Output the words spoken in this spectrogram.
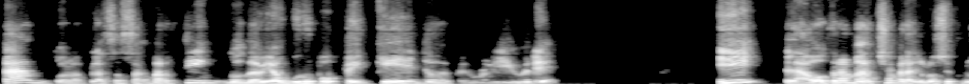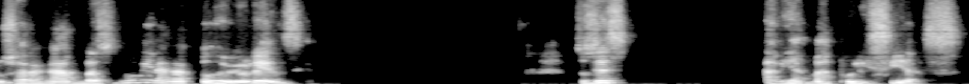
tanto la Plaza San Martín, donde había un grupo pequeño de Perú Libre, y la otra marcha para que no se cruzaran ambas, no hubieran actos de violencia. Entonces, habían más policías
